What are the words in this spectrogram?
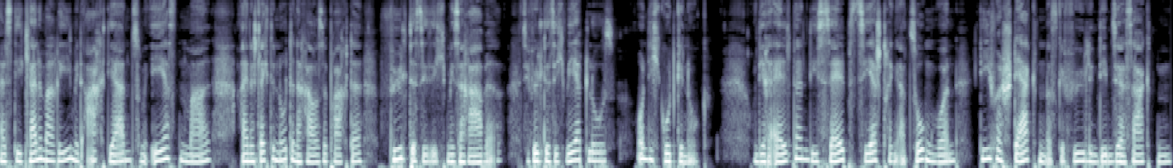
Als die kleine Marie mit acht Jahren zum ersten Mal eine schlechte Note nach Hause brachte, fühlte sie sich miserabel. Sie fühlte sich wertlos und nicht gut genug. Und ihre Eltern, die selbst sehr streng erzogen wurden, die verstärkten das Gefühl, indem sie ihr sagten,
